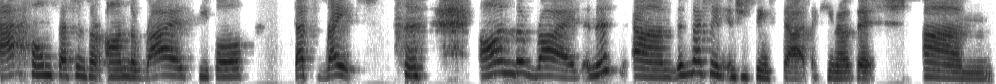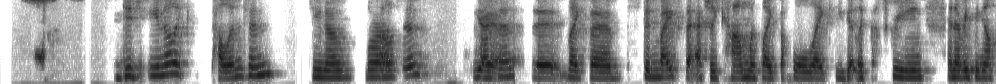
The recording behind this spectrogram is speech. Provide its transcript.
at home sessions are on the rise people. That's right. On the rise. And this um, this is actually an interesting stat that came out that um, did you, you know like peloton do you know laura Peloton? Yeah, yeah. The like the spin bikes that actually come with like the whole like you get like the screen and everything else.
